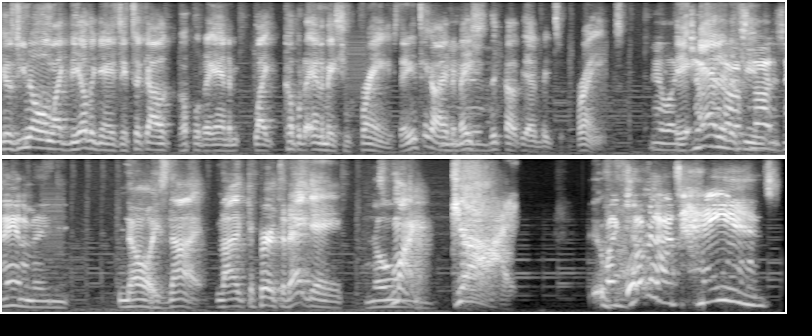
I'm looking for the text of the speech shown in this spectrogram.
because you know, in like the other games, they took out a couple of the anim like couple of the animation frames. They didn't take out Yeah. animations; they took out the animation frames. Yeah, like They added a few- not as animated. No, he's not. Not compared to that game. No, My God. Like Juggernaut's hands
